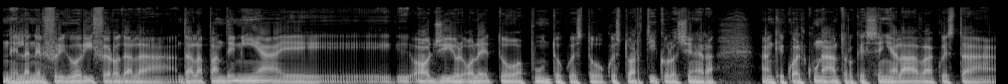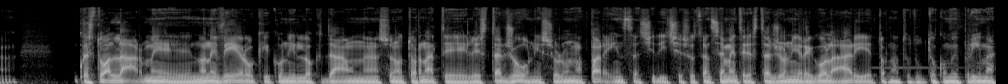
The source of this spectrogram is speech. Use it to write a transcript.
nel, nel frigorifero dalla, dalla, pandemia e oggi ho letto appunto questo, questo articolo, ce n'era anche qualcun altro che segnalava questa questo allarme, non è vero che con il lockdown sono tornate le stagioni, solo un'apparenza, ci dice sostanzialmente le stagioni regolari, è tornato tutto come prima,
